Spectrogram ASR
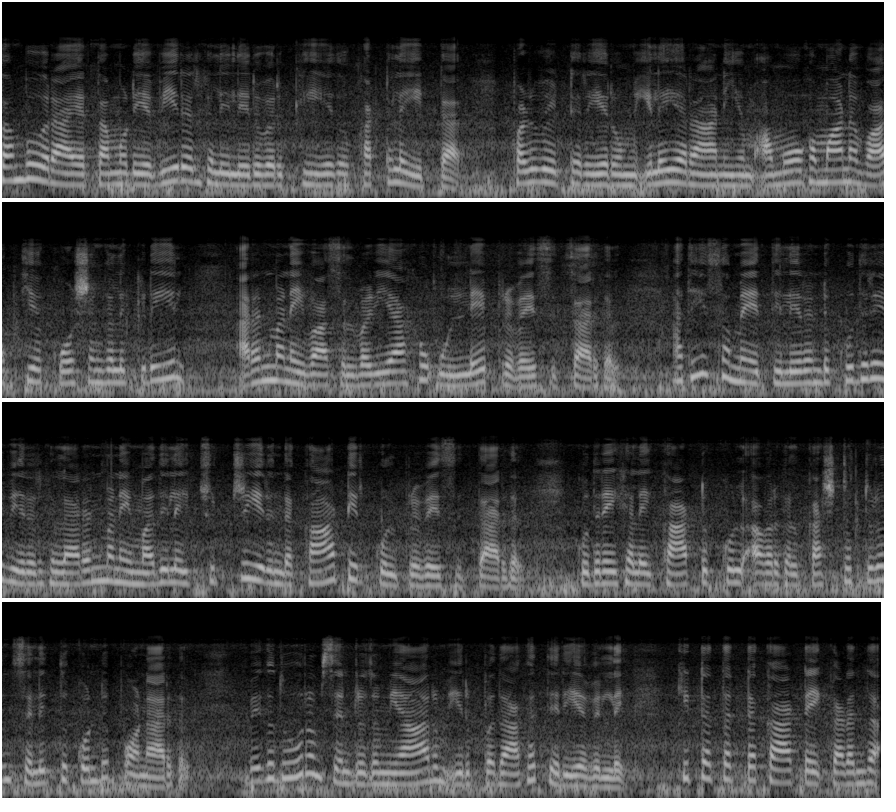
சம்புவராயர் தம்முடைய வீரர்களில் இருவருக்கு ஏதோ கட்டளையிட்டார். பழுவேட்டரையரும் இளையராணியும் அமோகமான வாத்திய கோஷங்களுக்கிடையில் அரண்மனை வாசல் வழியாக உள்ளே பிரவேசித்தார்கள். அதே சமயத்தில் இரண்டு குதிரை வீரர்கள் அரண்மனை மதிலை சுற்றியிருந்த காட்டிற்குள் பிரவேசித்தார்கள். குதிரைகளை காட்டுக்குள் அவர்கள் கஷ்டத்துடன் செலுத்து கொண்டு போனார்கள். வெகு தூரம் சென்றதும் யாரும் இருப்பதாக தெரியவில்லை. கிட்டத்தட்ட காட்டை கடந்த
